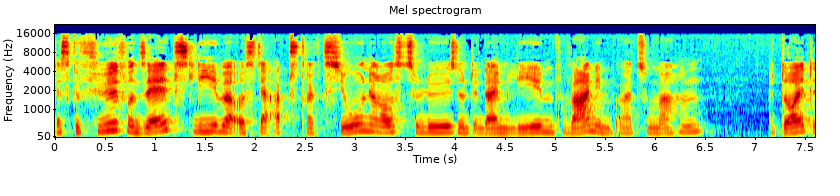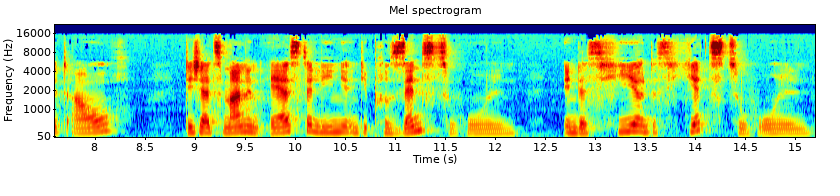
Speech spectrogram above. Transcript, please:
das Gefühl von Selbstliebe aus der Abstraktion herauszulösen und in deinem Leben wahrnehmbar zu machen, bedeutet auch, dich als Mann in erster Linie in die Präsenz zu holen, in das Hier und das Jetzt zu holen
